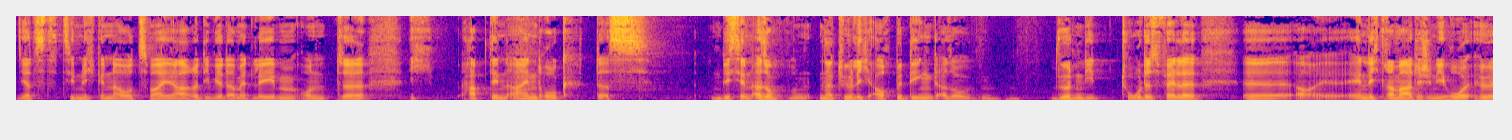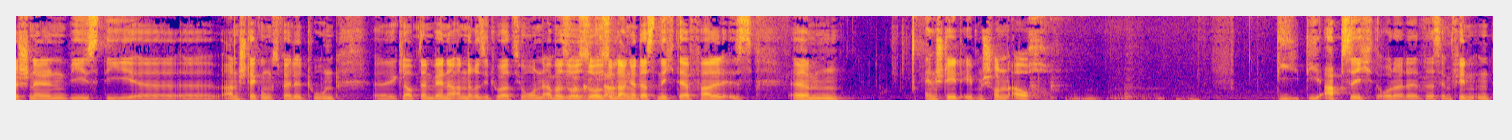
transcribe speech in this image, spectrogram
jetzt ziemlich genau zwei Jahre, die wir damit leben. Und äh, ich habe den Eindruck, dass ein bisschen, also natürlich auch bedingt, also würden die Todesfälle äh, ähnlich dramatisch in die Höhe schnellen, wie es die äh, äh, Ansteckungsfälle tun. Äh, ich glaube, dann wäre eine andere Situation. Aber so, so, solange das nicht der Fall ist, ähm, entsteht eben schon auch die, die Absicht oder das Empfinden,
